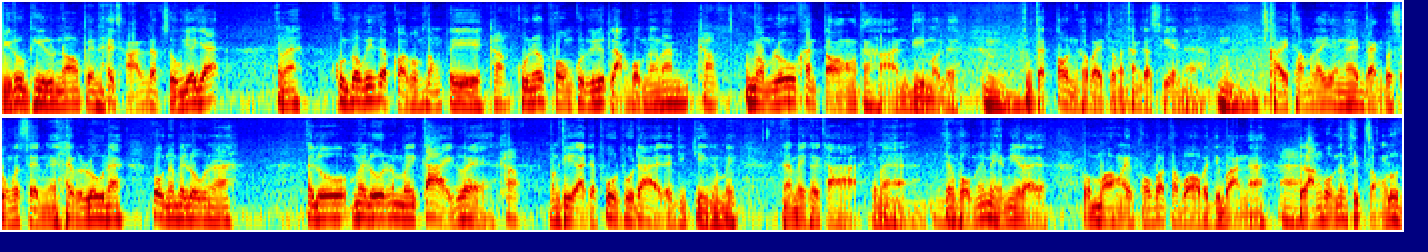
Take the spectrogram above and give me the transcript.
มีรุ่นพี่รุ่นน้องเป็นนายทหารระดับสูงเยอะแยะใช่ไหม คุณประวิทย์ก็ก่อนผมสองปีครับคุณนรพงศ์คุณวิยุทธ์หลังผมทั้งนั้นครับผมรู้ขั้นตอนของทหารดีหมดเลยอืม ตั้งแต่ต้นเข้าไปจนกระทั่งเกษียณนะอืม ใครทำอะไรยังไงแบ่งเปอร์เซ็นต์เปอร์เซ็นต์ไงให้รู้นะพวกนั้นไม่รู้นะไม่รู้ไม่รู้แล้วไม่กล้าอีกด้วย ครับ บางทีอาจจะพูดพูดได้ แต่จริงๆก็ไม่นะไม่เคยกล้าใช่ไหมฮะอย่างผมไม่เห็นมีอะไร ผมมองไอ้พบตบปัจจุบันนะอ่า หลังผมตั้งสิบสองรุ่น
